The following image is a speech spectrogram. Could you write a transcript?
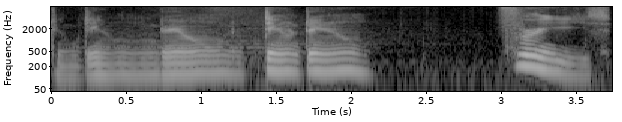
Down, down, down, down, down. Freeze.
